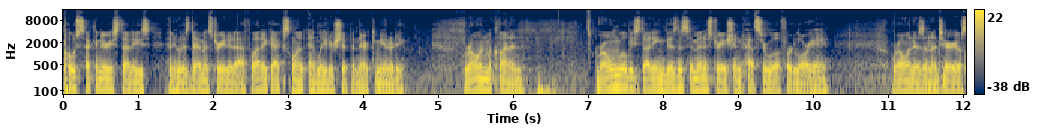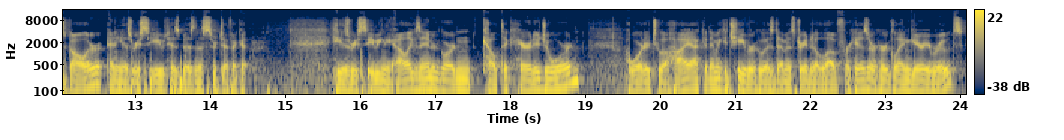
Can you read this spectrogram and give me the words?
post secondary studies and who has demonstrated athletic excellence and leadership in their community. Rowan McLennan. Rowan will be studying business administration at Sir Wilfrid Laurier. Rowan is an Ontario scholar and he has received his business certificate. He is receiving the Alexander Gordon Celtic Heritage Award, awarded to a high academic achiever who has demonstrated a love for his or her Glengarry roots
